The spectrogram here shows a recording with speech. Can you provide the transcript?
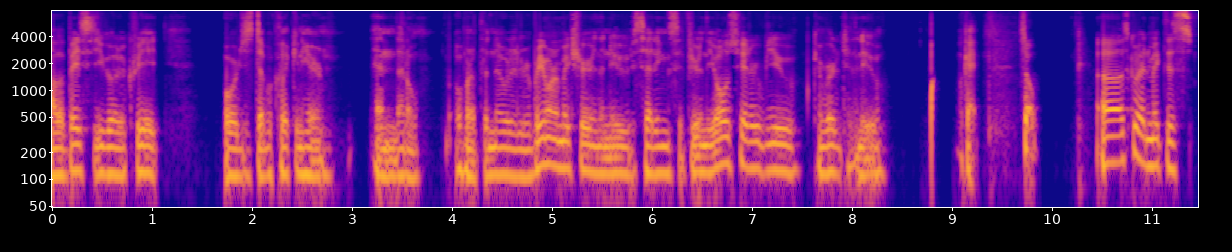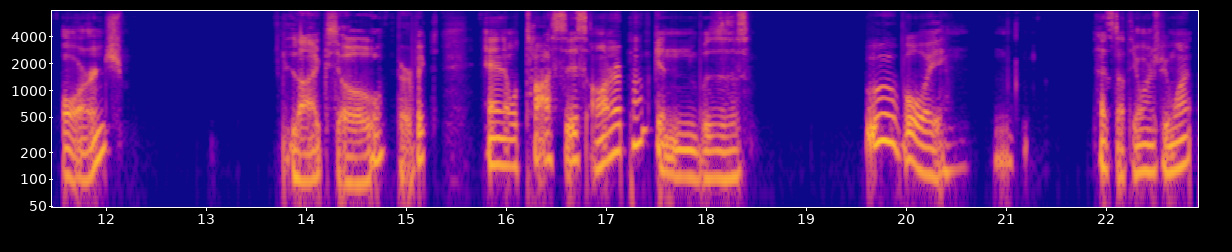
Uh, but basically you go to create or just double click in here and that'll open up the node editor. But you want to make sure you're in the new settings. If you're in the old shader view, convert it to the new. Okay, so uh, let's go ahead and make this orange. Like so. Perfect. And we'll toss this on our pumpkin. Oh boy. That's not the orange we want.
